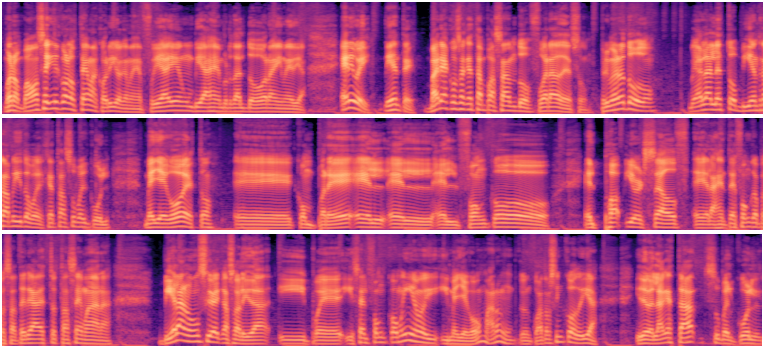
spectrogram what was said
Bueno, vamos a seguir con los temas, Corillo, que me fui ahí en un viaje en brutal dos horas y media. Anyway, mi gente, varias cosas que están pasando fuera de eso. Primero de todo, voy a hablarle esto bien rápido porque es que está súper cool. Me llegó esto. Eh, compré el, el, el, Funko, el Pop Yourself. Eh, la gente de Funko empezó a tirar esto esta semana. Vi el anuncio de casualidad y pues hice el Funko mío y, me llegó, mano, en 4 o 5 días. Y de verdad que está súper cool.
